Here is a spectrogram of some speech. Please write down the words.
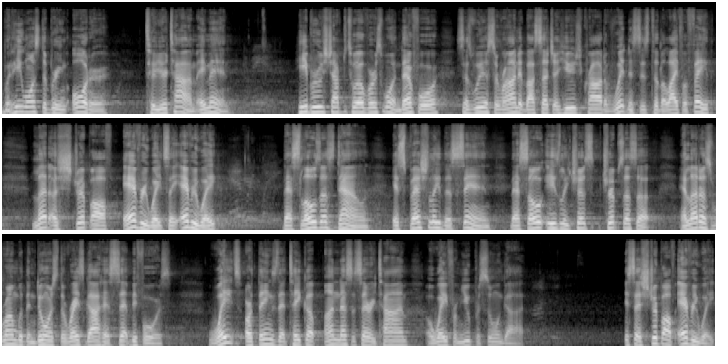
But he wants to bring order to your time. Amen. Hebrews chapter 12, verse 1. Therefore, since we are surrounded by such a huge crowd of witnesses to the life of faith, let us strip off every weight, say every weight, that slows us down, especially the sin that so easily trips, trips us up, and let us run with endurance the race God has set before us. Weights are things that take up unnecessary time away from you pursuing God. It says strip off every weight.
